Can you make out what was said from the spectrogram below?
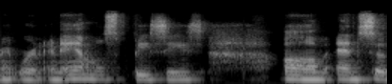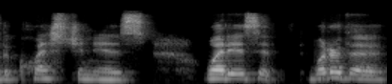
right? We're an animal species. Um, and so the question is what is it what are the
